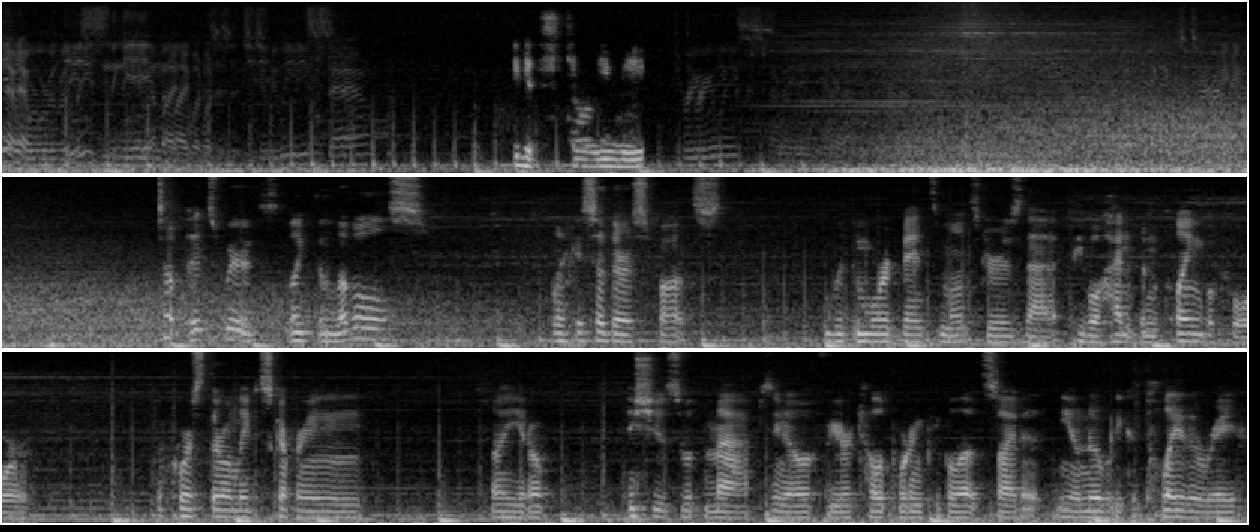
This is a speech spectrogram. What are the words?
This is beta. We're releasing the game in like, what is it, two weeks now? I think it's three weeks. Three weeks? I mean, yeah. I think it's So it's weird. It's like the levels, like I said, there are spots with the more advanced monsters that people hadn't been playing before. Of course, they're only discovering, uh, you know, issues with maps. You know, if you're teleporting people outside it, you know, nobody could play the Wraith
